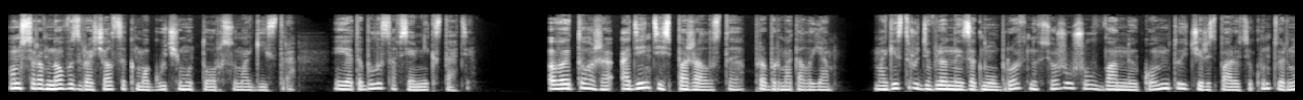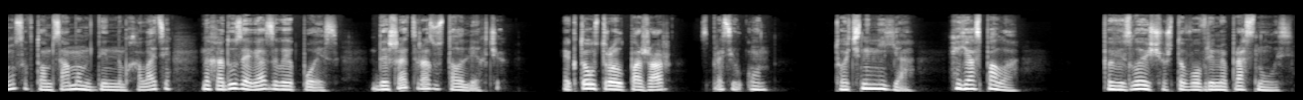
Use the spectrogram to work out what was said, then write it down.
он все равно возвращался к могучему торсу магистра, и это было совсем не кстати. «Вы тоже оденьтесь, пожалуйста», — пробормотала я. Магистр удивленно изогнул бровь, но все же ушел в ванную комнату и через пару секунд вернулся в том самом длинном халате, на ходу завязывая пояс. Дышать сразу стало легче. «И кто устроил пожар?» Спросил он. Точно не я. Я спала. Повезло еще, что вовремя проснулась.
